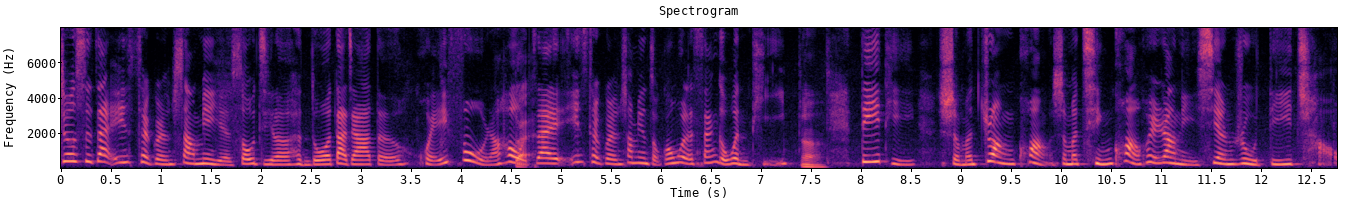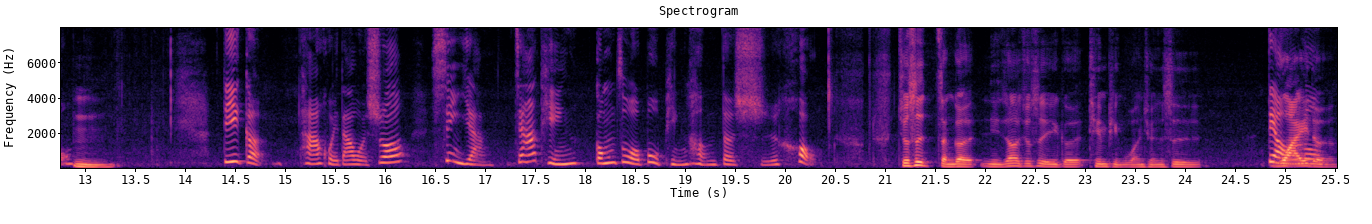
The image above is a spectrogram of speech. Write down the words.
就是在 Instagram 上面也收集了很多大家的回复，然后我在 Instagram 上面总共问了三个问题。嗯，第一题，什么状况、什么情况会让你陷入低潮？嗯第一个，他回答我说，信仰、家庭、工作不平衡的时候，就是整个你知道，就是一个天平完全是掉歪的。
